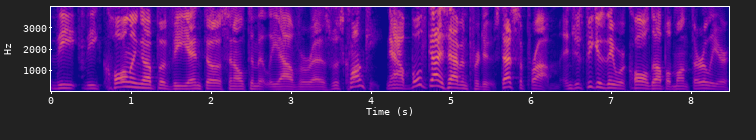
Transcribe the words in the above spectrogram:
the the calling up of Vientos and ultimately Alvarez was clunky. Now both guys haven't produced. That's the problem. And just because they were called up a month earlier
